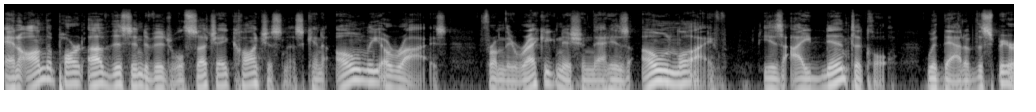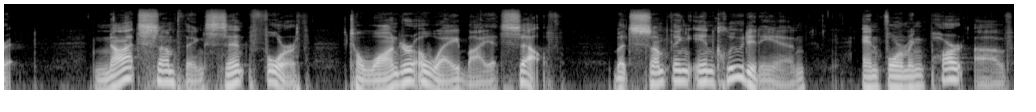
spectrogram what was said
And on the part of this individual, such a consciousness can only arise from the recognition that his own life is identical with that of the Spirit, not something sent forth to wander away by itself, but something included in and forming part of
